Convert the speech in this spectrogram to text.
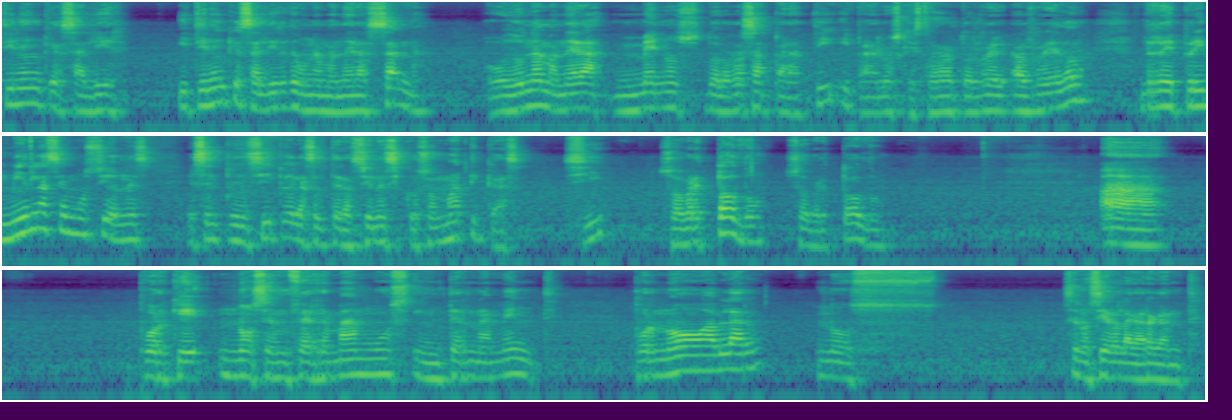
tienen que salir y tienen que salir de una manera sana o de una manera menos dolorosa para ti y para los que están a tu alrededor. Reprimir las emociones es el principio de las alteraciones psicosomáticas, ¿sí? Sobre todo, sobre todo, ah, porque nos enfermamos internamente. Por no hablar, nos, se nos cierra la garganta.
